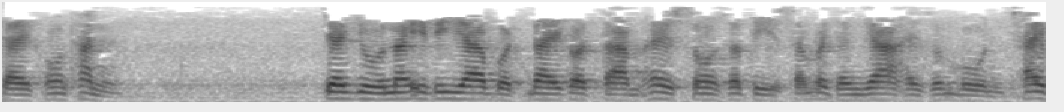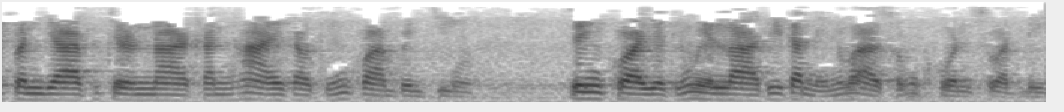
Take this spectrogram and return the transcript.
ใจของท่าน จะอยู่ในอิริยาบถใดก็ตามให้ทรงสติสัมปชัญญะให้สมบูรณ์ ใช้ปัญญาพิจารณาขันห้าให้เข้าถึงความเป็นจริงจนกว่าจะถึงเวลาที่ท่านเห็นว่าสมควรสวัสดี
